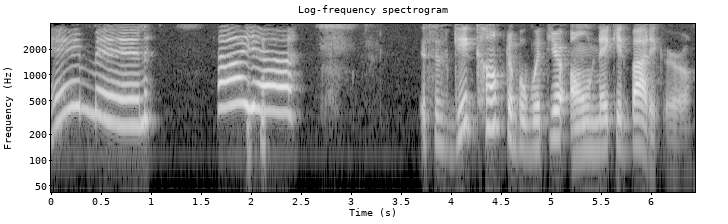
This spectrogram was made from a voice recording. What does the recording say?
Amen. Hiya. It says, get comfortable with your own naked body, girl.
